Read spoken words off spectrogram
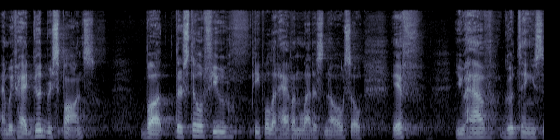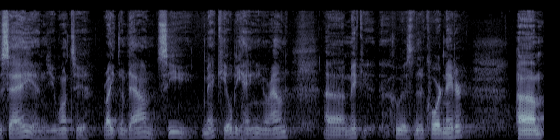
And we've had good response, but there's still a few people that haven't let us know. So if you have good things to say and you want to write them down, see Mick, he'll be hanging around. Uh, Mick, who is the coordinator. Um,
